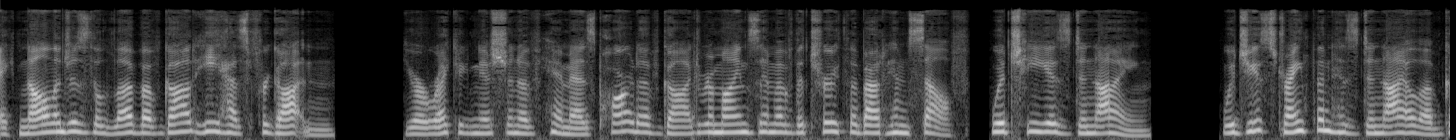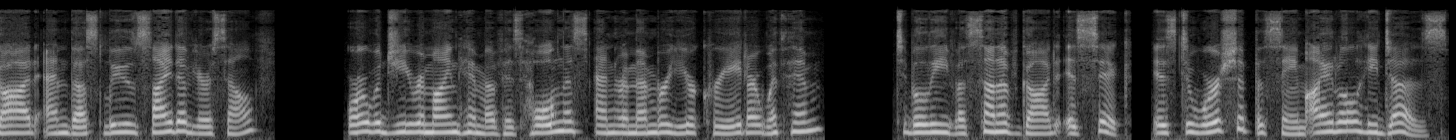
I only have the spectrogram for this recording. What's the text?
acknowledges the love of God he has forgotten. Your recognition of him as part of God reminds him of the truth about himself, which he is denying. Would you strengthen his denial of God and thus lose sight of yourself? Or would you remind him of his wholeness and remember your Creator with him? To believe a Son of God is sick, is to worship the same idol he does.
